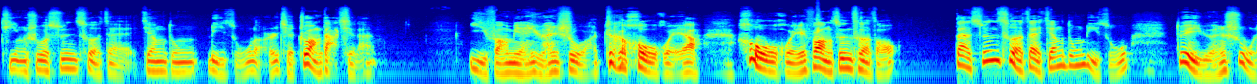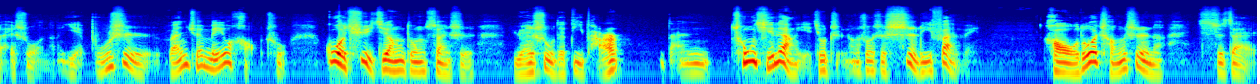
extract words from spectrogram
听说孙策在江东立足了，而且壮大起来。一方面，袁术啊，这个后悔啊，后悔放孙策走。但孙策在江东立足。对袁术来说呢，也不是完全没有好处。过去江东算是袁术的地盘但充其量也就只能说是势力范围。好多城市呢是在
